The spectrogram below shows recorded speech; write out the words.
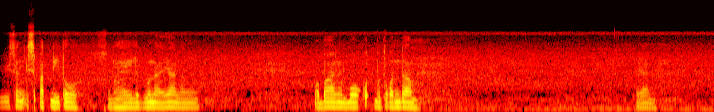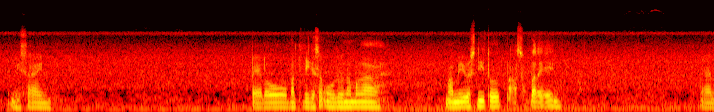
Isang spot dito sa mga Laguna yan ang baba ng Boko, Butukan Dam. Ayan. May sign. Pero matitigas ang ulo ng mga mamiwas dito. Pasok pa rin. Yan.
